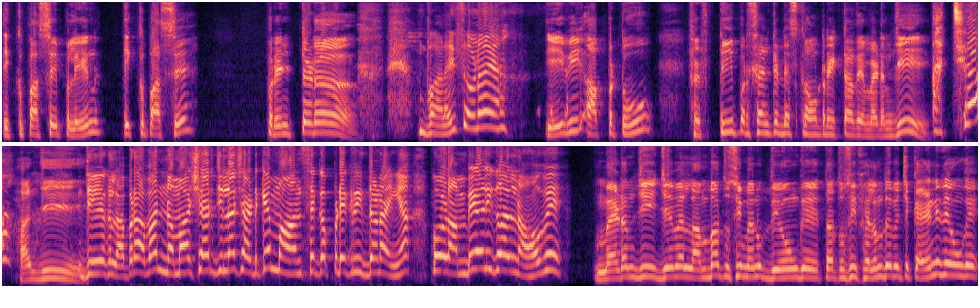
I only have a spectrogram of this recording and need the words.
ਇੱਕ ਪਾਸੇ ਪਲੇਨ ਇੱਕ ਪਾਸੇ ਪ੍ਰਿੰਟਡ ਬਾਲਾ ਹੀ ਸੋਹਣਾ ਆ। ਇਹ ਵੀ ਅਪ ਟੂ 50% ਡਿਸਕਾਊਂਟ ਰੇਟਾਂ ਤੇ ਮੈਡਮ ਜੀ। ਅੱਛਾ। ਹਾਂਜੀ। ਦੇਖ ਲੈ ਭਰਾਵਾ ਨਵਾਂ ਸ਼ਹਿਰ ਜ਼ਿਲ੍ਹਾ ਛੱਡ ਕੇ ਮਾਨਸੇ ਕੱਪੜੇ ਖਰੀਦਣ ਆਈਆਂ ਕੋਲ ਅੰਬੇ ਵਾਲੀ ਗੱਲ ਨਾ ਹੋਵੇ। ਮੈਡਮ ਜੀ ਜੇ ਮੈਂ ਲਾਂਬਾ ਤੁਸੀਂ ਮੈਨੂੰ ਦਿਓਗੇ ਤਾਂ ਤੁਸੀਂ ਫਿਲਮ ਦੇ ਵਿੱਚ ਕਹਿ ਨਹੀਂ ਦਿਓਗੇ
